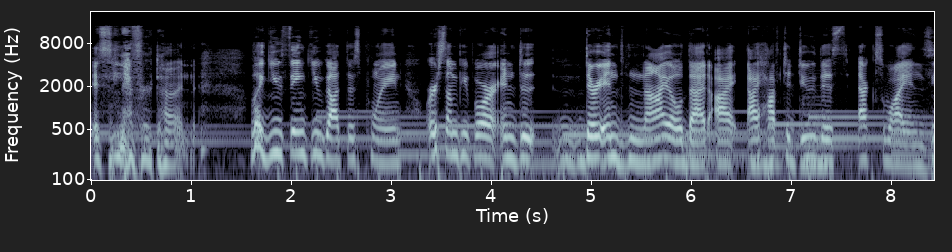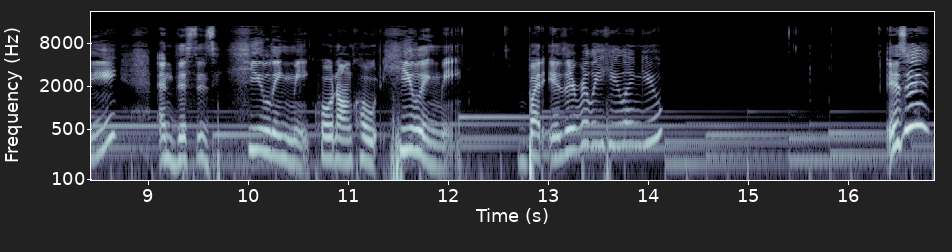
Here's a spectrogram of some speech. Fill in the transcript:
It's never done. Like you think you got this point or some people are in de- they're in denial that I I have to do this x y and z and this is healing me quote unquote healing me. But is it really healing you? Is it?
